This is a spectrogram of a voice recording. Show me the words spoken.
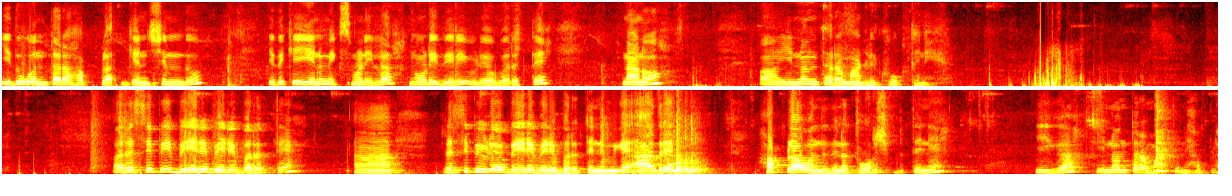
ಇದು ಒಂಥರ ಹಪ್ಪಳ ಗೆಣಸಿಂದು. ಇದಕ್ಕೆ ಏನು ಮಿಕ್ಸ್ ಮಾಡಿಲ್ಲ. ನೋಡಿದ್ದೀರಿ ವಿಡಿಯೋ ಬರುತ್ತೆ. ನಾನು ಇನ್ನೊಂದು ಥರ ಮಾಡ್ಲಿಕ್ಕೆ ಹೋಗ್ತೀನಿ. ರೆಸಿಪಿ ಬೇರೆ ಬೇರೆ ಬರುತ್ತೆ. ರೆಸಿಪಿ ವಿಡಿಯೋ ಬೇರೆ ಬೇರೆ ಬರುತ್ತೆ ನಿಮಗೆ. ಆದರೆ ಹಪ್ಪಳ ಒಂದು ದಿನ ತೋರಿಸ್ಬಿಡ್ತೀನಿ. ಈಗ ಇನ್ನೊಂದು ಥರ ಮಾಡ್ತೀನಿ ಹಪ್ಪಳ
